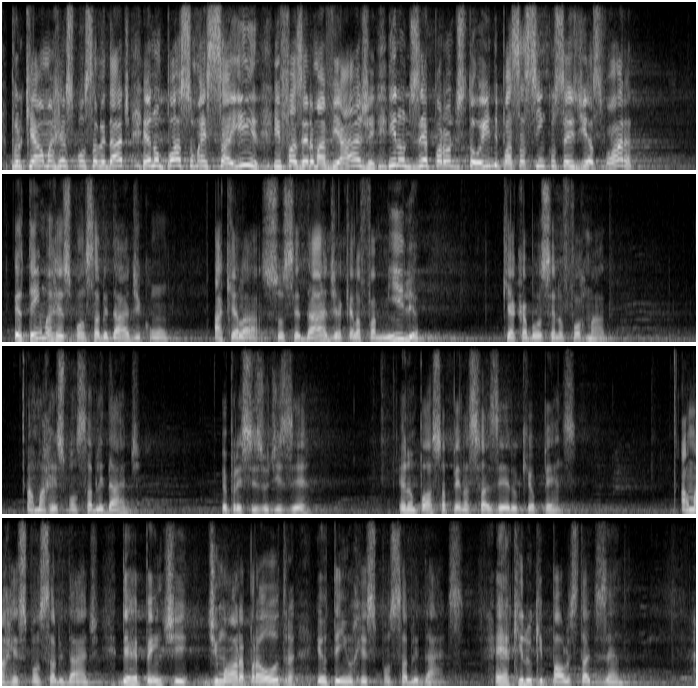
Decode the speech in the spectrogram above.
Porque há uma responsabilidade, eu não posso mais sair e fazer uma viagem e não dizer para onde estou indo e passar cinco, seis dias fora. Eu tenho uma responsabilidade com aquela sociedade, aquela família que acabou sendo formada. Há uma responsabilidade. Eu preciso dizer. Eu não posso apenas fazer o que eu penso há uma responsabilidade. De repente, de uma hora para outra, eu tenho responsabilidades. É aquilo que Paulo está dizendo.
